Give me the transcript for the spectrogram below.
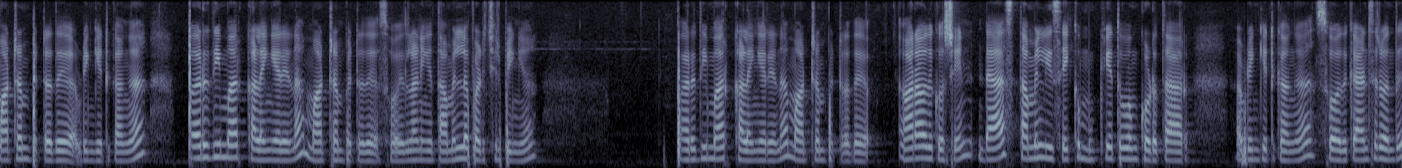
மாற்றம் பெற்றது அப்படின்னு கேட்டிருக்காங்க. பருதிமார் கலைஞர் என மாற்றம் பெற்றது. ஸோ இதெல்லாம் நீங்கள் தமிழில் படிச்சிருப்பீங்க. பருதிமார் கலைஞர் என மாற்றம் பெற்றது. ஆறாவது கொஸ்டின் டேஸ் தமிழ் இசைக்கு முக்கியத்துவம் கொடுத்தார் அப்படின்னு கேட்டிருக்காங்க. ஸோ அதுக்கு ஆன்சர் வந்து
